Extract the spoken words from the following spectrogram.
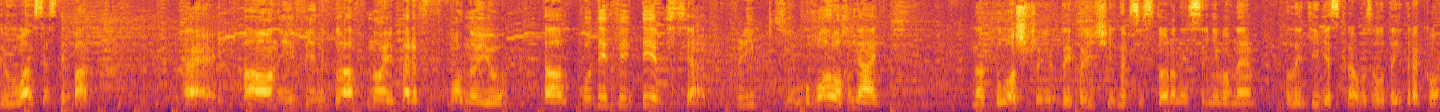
Дивувався Степан. Гей, а он і фін класною перфоною. Та куди ти дився? Фліпцю, вгору глянь. Над площею, дихаючи на всі сторони синім вогнем, летів яскраво золотий дракон.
